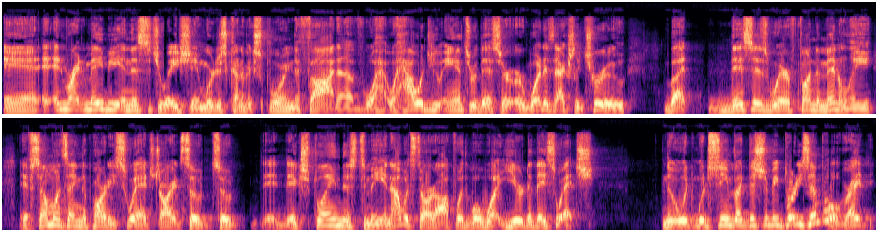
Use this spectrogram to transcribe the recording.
And, and right, maybe in this situation, we're just kind of exploring the thought of, well, how, how would you answer this or, or what is actually true? But this is where fundamentally, if someone's saying the party switched, all right, so so explain this to me. And I would start off with, well, what year did they switch? Which seems like this should be pretty simple, right?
